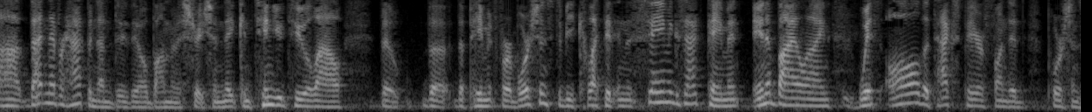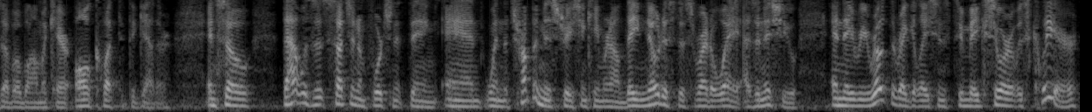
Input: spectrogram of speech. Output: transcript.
uh, that never happened under the Obama administration. They continued to allow the, the, the payment for abortions to be collected in the same exact payment in a byline with all the taxpayer funded portions of Obamacare all collected together. And so that was a, such an unfortunate thing. And when the Trump administration came around, they noticed this right away as an issue. And they rewrote the regulations to make sure it was clear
